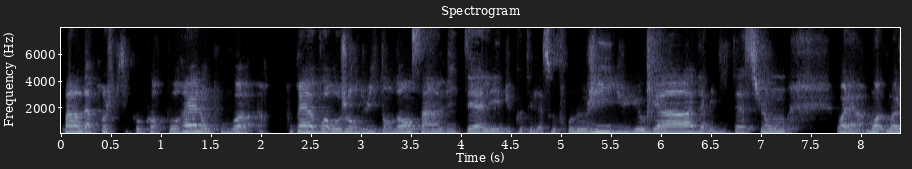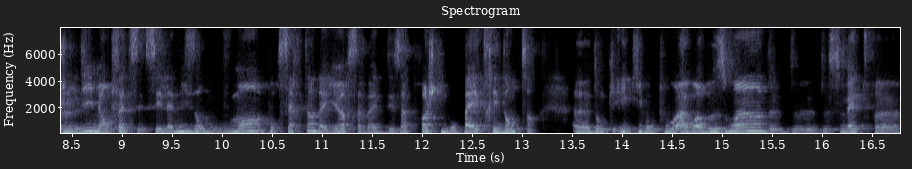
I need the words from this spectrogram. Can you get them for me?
On parle d'approche psychocorporelle, on pourrait avoir aujourd'hui tendance à inviter à aller du côté de la sophrologie, du yoga, de la méditation. Voilà, moi, je le dis, mais en fait, c'est la mise en mouvement. Pour certains, d'ailleurs, ça va être des approches qui ne vont pas être aidantes, hein. euh, donc et qui vont pouvoir avoir besoin de se mettre, euh,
